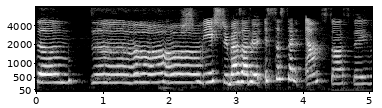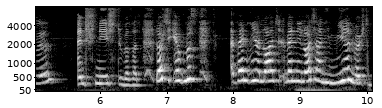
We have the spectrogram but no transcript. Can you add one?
dun, dun. Schneestöbersattel. Ist das dein Ernst, Star Stable? Ein Schneestöbersatz. Leute, ihr müsst, wenn ihr Leute, wenn ihr Leute animieren möchtet,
